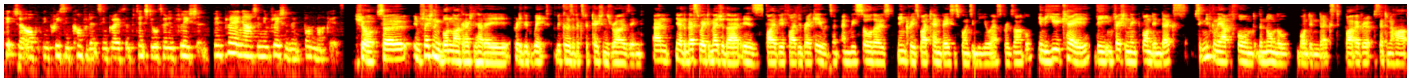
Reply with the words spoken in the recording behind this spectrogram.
picture of increasing confidence in growth and potentially also in inflation been playing out in the inflation linked bond markets. Sure. So inflation linked bond market actually had a pretty good week because of expectations rising. And you know the best way to measure that is five-year, five-year break-evens, and, and we saw those increase by 10 basis points in the US, for example. In the UK, the inflation-linked bond index significantly outperformed the nominal bond index by over a percent and a half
